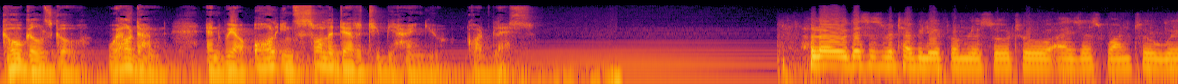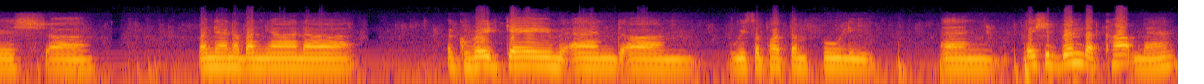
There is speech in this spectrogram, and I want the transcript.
go girls go well done and we are all in solidarity behind you god bless Hello, this is Vitabile from Lesotho. I just want to wish uh, Banyana Banana, a great game and um, we support them fully. And they should win that cup, man.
